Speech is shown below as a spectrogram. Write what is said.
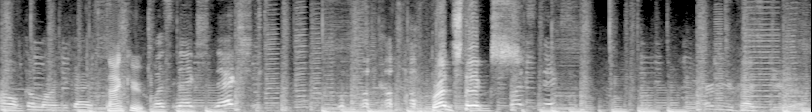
Oh, come on, you guys. Thank you. What's next? Next? Breadsticks. Breadsticks? How do you guys do that?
